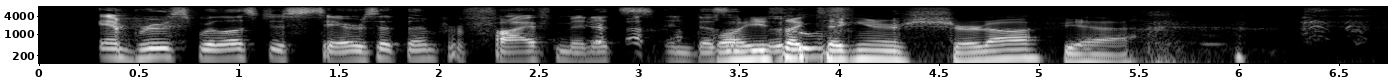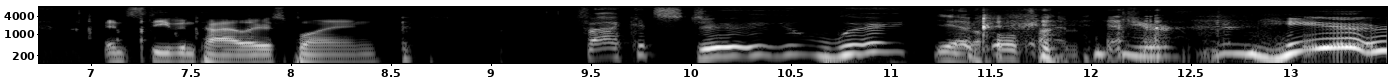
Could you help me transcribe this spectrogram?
and Bruce Willis just stares at them for five minutes and doesn't. While he's move. like taking her shirt off. Yeah. and Steven Tyler's playing. If I could stay away. Yeah, the whole time. Here,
